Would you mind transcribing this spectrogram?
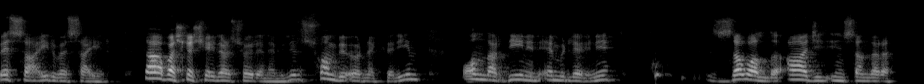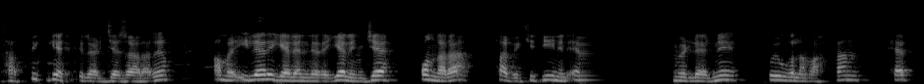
vesaire vesaire. Daha başka şeyler söylenebilir. Son bir örnek vereyim. Onlar dinin emirlerini zavallı, aciz insanlara tatbik ettiler cezaları. Ama ileri gelenlere gelince onlara tabii ki dinin emirlerini uygulamaktan hep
